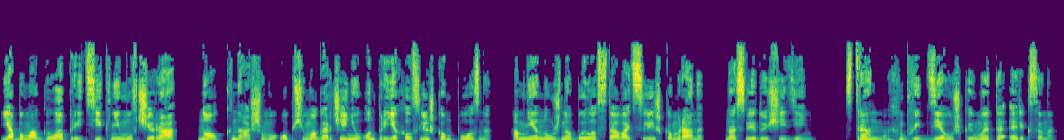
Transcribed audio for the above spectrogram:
Я бы могла прийти к нему вчера, но к нашему общему огорчению он приехал слишком поздно, а мне нужно было вставать слишком рано на следующий день. Странно быть девушкой Мэтта Эриксона.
